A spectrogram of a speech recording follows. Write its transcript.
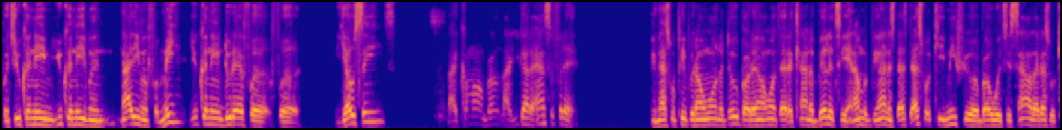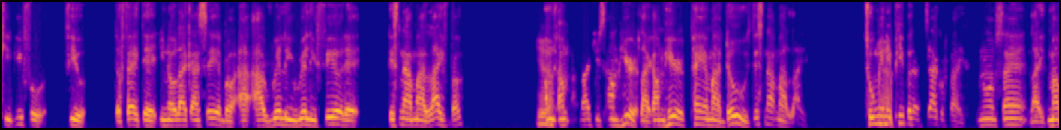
But you couldn't even you couldn't even not even for me, you couldn't even do that for for your seeds. Like, come on, bro. Like you gotta answer for that. And that's what people don't want to do, bro. They don't want that accountability. And I'm gonna be honest, that's that's what keep me fueled, bro. Which it sounds like that's what keep you fueled the fact that you know, like I said, bro, I, I really, really feel that it's not my life, bro. Yeah. I'm, I'm like you, I'm here, like I'm here paying my dues. This not my life. Too many yeah. people have sacrificed. You know what I'm saying? Like my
